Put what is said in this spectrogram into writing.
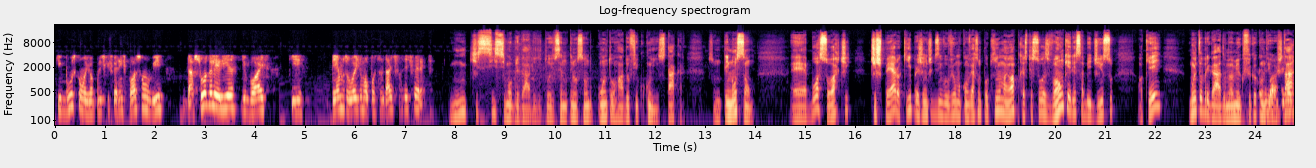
que buscam hoje uma política diferente possam ouvir da sua galeria de voz que temos hoje uma oportunidade de fazer diferente. Muitíssimo obrigado, doutor. Você não tem noção do quanto honrado eu fico com isso, tá, cara? Você não tem noção. É, boa sorte. Te espero aqui para a gente desenvolver uma conversa um pouquinho maior, porque as pessoas vão querer saber disso, ok? Muito obrigado, meu amigo. Fica com Deus, bom, tá?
